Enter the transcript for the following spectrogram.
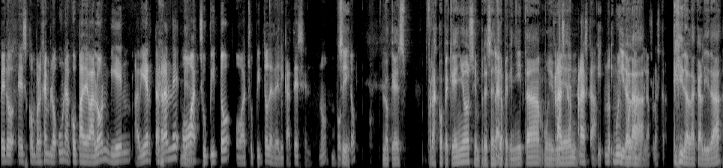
Pero es como, por ejemplo, una copa de balón bien abierta, grande, Bien. o a chupito, o a chupito de delicatessen, ¿no? Un Sí, poquito. lo que es frasco pequeño, siempre esencia Claro. pequeñita, muy Frasca, bien. frasca. No, muy ir a la frasca. ir a la calidad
